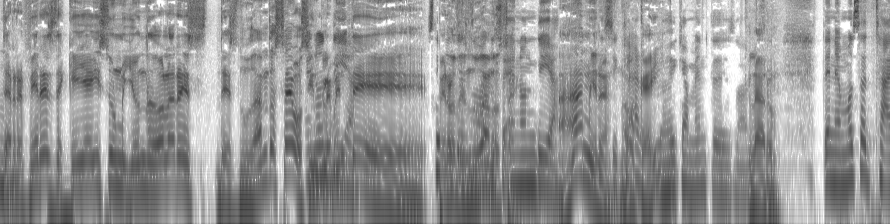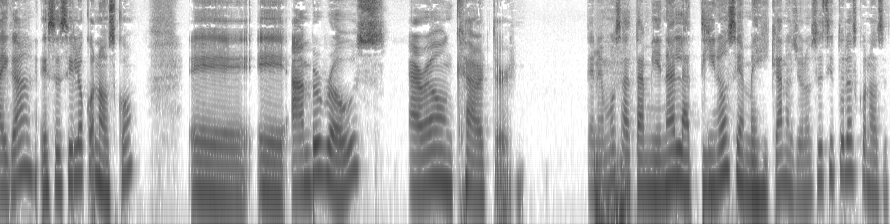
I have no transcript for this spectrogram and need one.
¿Te refieres de que ella hizo un millón de dólares desnudándose o simplemente, pero desnudándose, en un día? Ah, mira, sí, claro, lógicamente desnudándose. Claro. Tenemos a Tyga, ese sí lo conozco. Eh, eh, Amber Rose, Aaron Carter. Tenemos a, también a latinos y a mexicanos. Yo no sé si tú las conoces.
